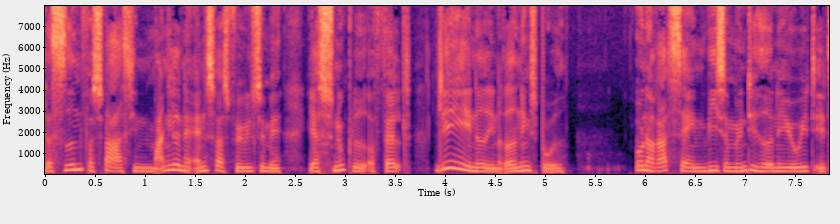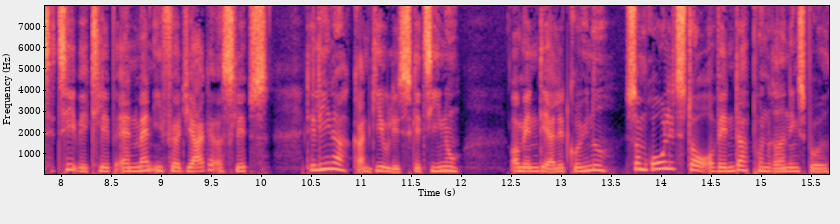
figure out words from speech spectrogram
der siden forsvarer sin manglende ansvarsfølelse med, jeg snublede og faldt lige ned i en redningsbåd. Under retssagen viser myndighederne jo et, et tv-klip af en mand iført jakke og slips. Det ligner grangivligt Skatino, om end det er lidt grynet, som roligt står og venter på en redningsbåd.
